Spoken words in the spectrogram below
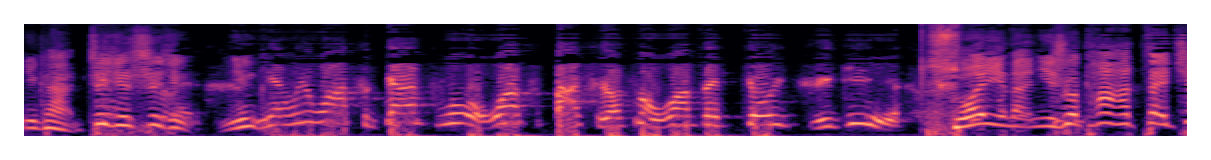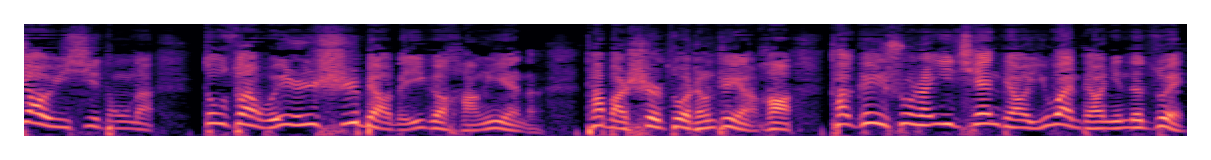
你看这些事情，您因为我是干部，我是大学生，我在教育局里呢。所以呢，你说他还在教育系统呢，都算为人师表的一个行业呢。他把事做成这样，好，他可以说上一千条、一万条您的罪。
